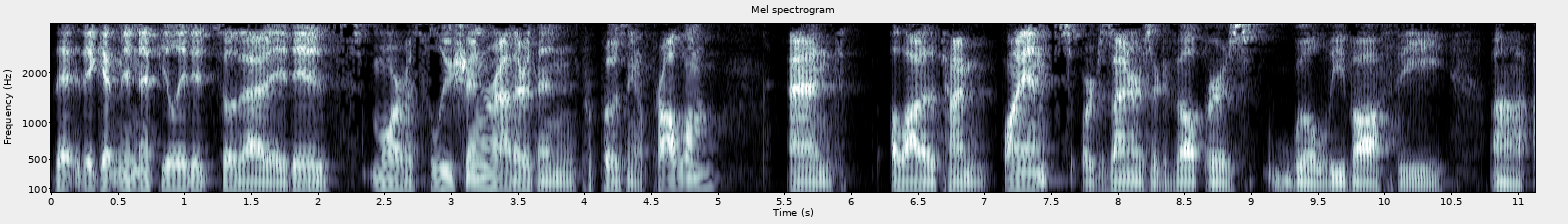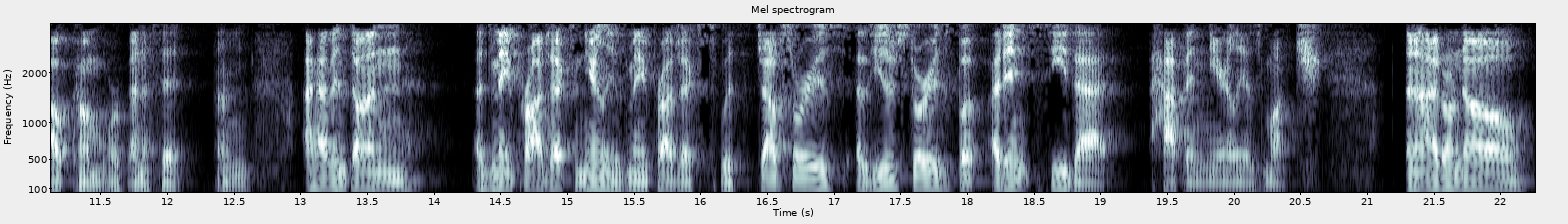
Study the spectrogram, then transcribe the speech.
they, they get manipulated so that it is more of a solution rather than proposing a problem. And a lot of the time, clients or designers or developers will leave off the uh, outcome or benefit. And I haven't done as many projects, nearly as many projects with job stories as user stories, but I didn't see that happen nearly as much. And I don't know,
